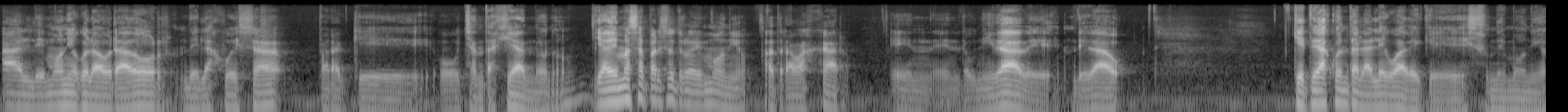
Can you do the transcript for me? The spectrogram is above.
al demonio colaborador de la jueza para que, o chantajeando, ¿no? Y además aparece otro demonio a trabajar en, la unidad de, de Dao que te das cuenta la legua de que es un demonio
